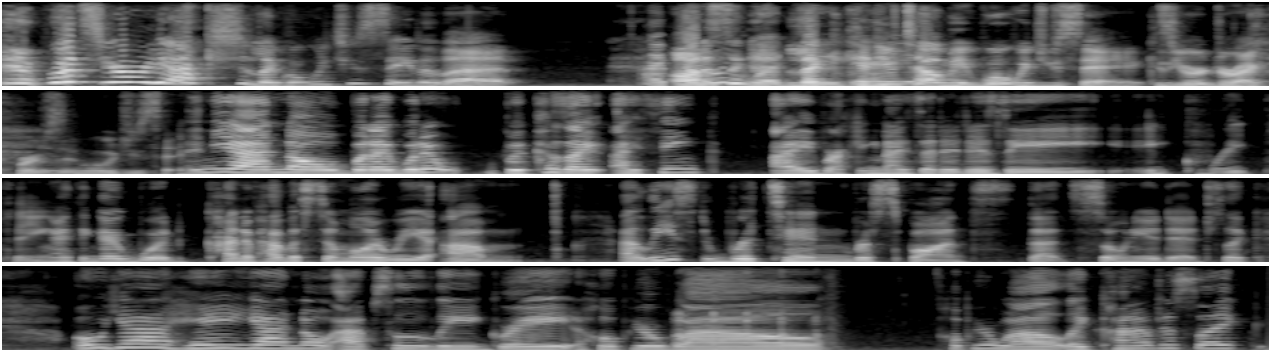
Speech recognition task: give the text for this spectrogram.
What's your reaction? Like, what would you say to that? I Honestly, would like, can you tell me what would you say? Because you're a direct person. What would you say? And yeah, no, but I wouldn't because I I think I recognize that it is a a great thing. I think I would kind of have a similar re- um at least written response that Sonya did. She's like, "Oh yeah, hey, yeah, no, absolutely great. Hope you're well. Hope you're well." Like kind of just like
